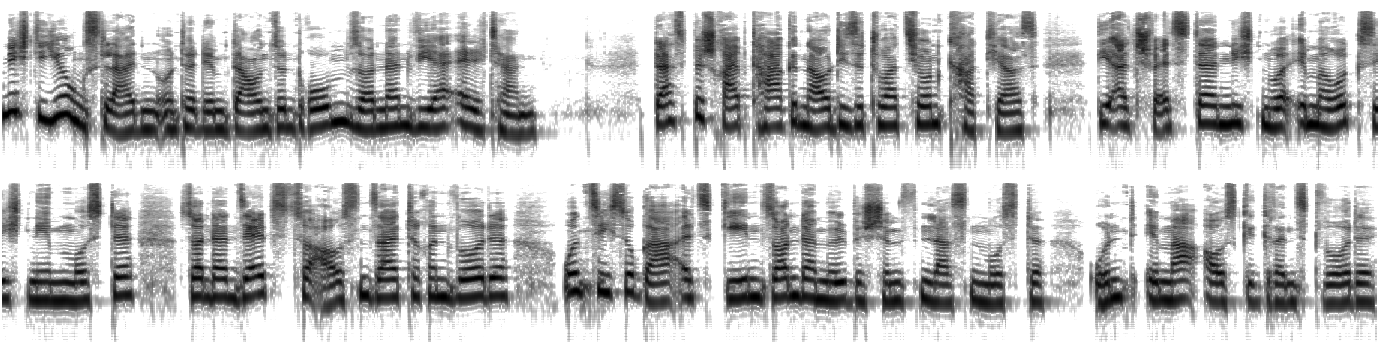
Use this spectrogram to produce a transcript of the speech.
nicht die Jungs leiden unter dem Down-Syndrom, sondern wir Eltern. Das beschreibt haargenau die Situation Katjas, die als Schwester nicht nur immer Rücksicht nehmen musste, sondern selbst zur Außenseiterin wurde und sich sogar als Gen-Sondermüll beschimpfen lassen musste und immer ausgegrenzt wurde.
